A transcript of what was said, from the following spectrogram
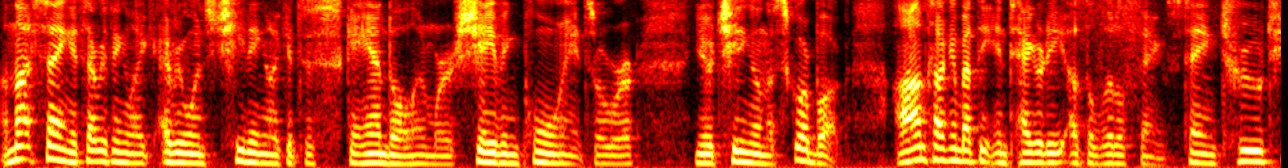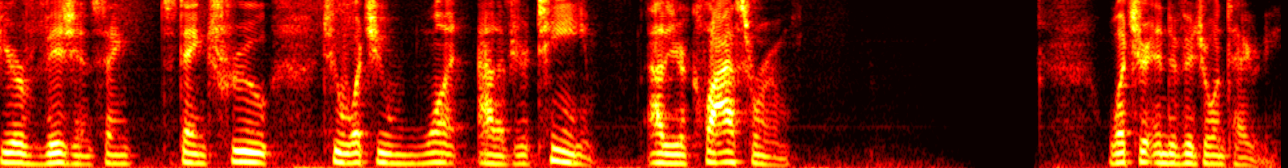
I'm not saying it's everything like everyone's cheating like it's a scandal and we're shaving points or we're you know cheating on the scorebook. I'm talking about the integrity of the little things, staying true to your vision, staying staying true to what you want out of your team, out of your classroom. What's your individual integrity?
